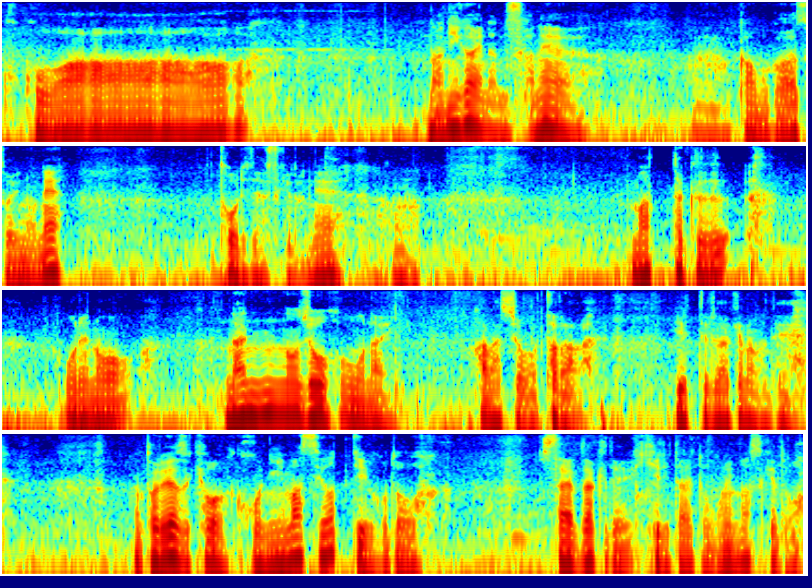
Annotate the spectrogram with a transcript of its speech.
ここは何街なんですかね、うん、鴨川沿いのね。通りですけどね、うん、全く俺の何の情報もない話をただ言ってるだけなので、とりあえず今日はここにいますよっていうことを伝えるだけで切りたいと思いますけど。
